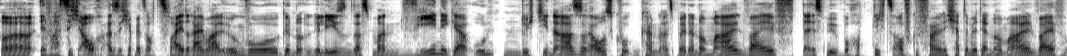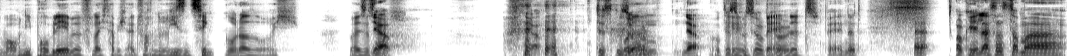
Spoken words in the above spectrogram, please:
äh, was ich auch, also ich habe jetzt auch zwei, dreimal irgendwo gelesen, dass man weniger unten durch die Nase rausgucken kann als bei der normalen Vive. Da ist mir überhaupt nichts aufgefallen. Ich hatte mit der normalen Vive aber auch nie Probleme. Vielleicht habe ich einfach einen riesen Zinken oder so. Ich weiß es ja. nicht. Ja. Diskussion, ja, okay, Diskussion beendet. Beendet. Äh, okay, lass uns doch mal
